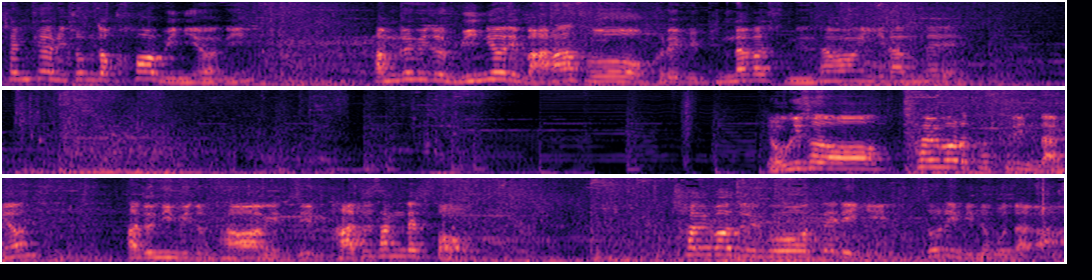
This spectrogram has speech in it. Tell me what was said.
챔피언이 좀 더 커 미니언이 방금이 좀 미니언이 많아서 그랩이 빗나갈 수 있는 상황이긴 한데 여기서 철거를 터트린다면 바드님이 좀 당황하겠지. 바드 상대법. 철거 들고 때리기. 쏘리 미드 보다가.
